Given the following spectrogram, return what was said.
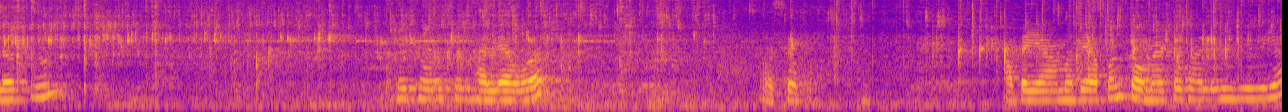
लसूण. हे थोडंसं झाल्यावर असं. आता यामध्ये आपण टोमॅटो घालून घेऊया.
